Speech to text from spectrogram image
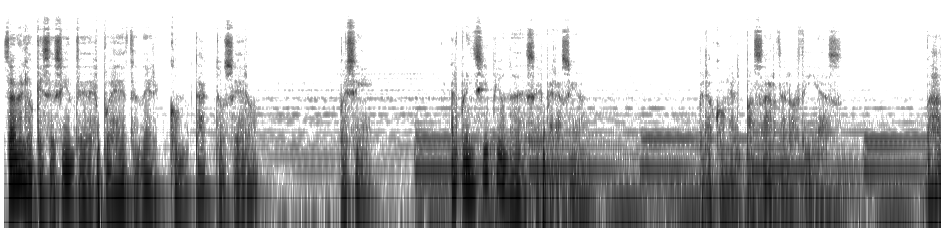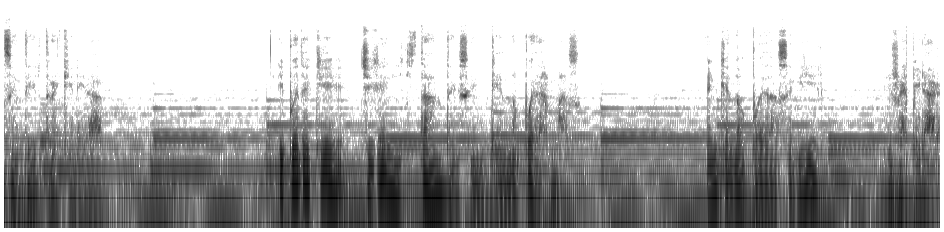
¿Sabes lo que se siente después de tener contacto cero? Pues sí, al principio una desesperación, pero con el pasar de los días vas a sentir tranquilidad. Y puede que lleguen instantes en que no puedas más, en que no puedas seguir ni respirar.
